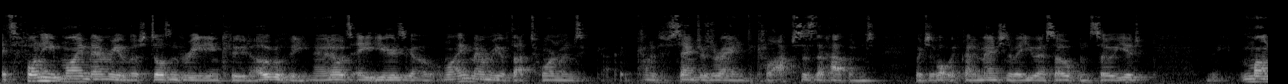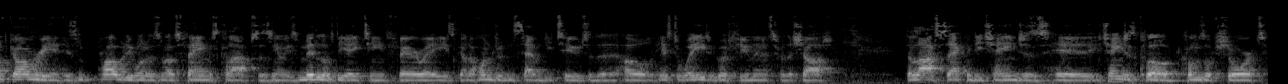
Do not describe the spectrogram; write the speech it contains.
It's funny, my memory of it doesn't really include Ogilvy. Now, I know it's eight years ago. My memory of that tournament kind of centres around the collapses that happened, which is what we've kind of mentioned about US Open. So you'd Montgomerie, his probably one of his most famous collapses. You know, he's middle of the 18th fairway. He's got 172 to the hole. He has to wait a good few minutes for the shot. The last second, he changes his he changes club, comes up short,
